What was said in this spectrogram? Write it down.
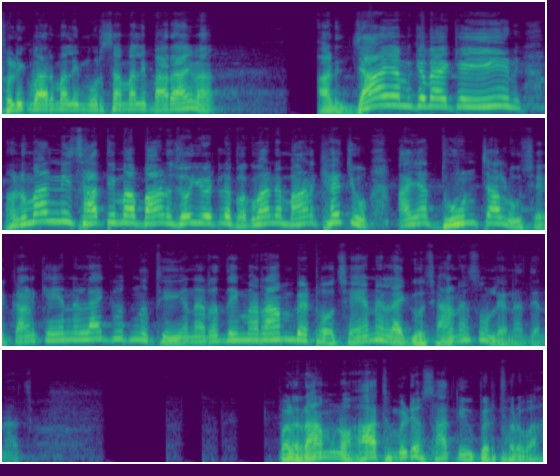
થોડીક વાર માલી મૂર્છા માલી બહાર આવ્યા અને જ્યાં એમ કહેવાય કે એ હનુમાનની છાતીમાં બાણ જોયું એટલે ભગવાને બાણ ખેંચ્યું, અહીંયા ધૂન ચાલુ છે. કારણ કે એને લાગ્યું જ નથી. એના હૃદયમાં રામ બેઠો છે. એને લાગ્યું છે. આને શું લેના દેના છે? પણ રામનો હાથ મળ્યો છાતી ઉપર ફરવા.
